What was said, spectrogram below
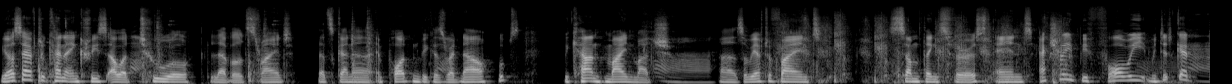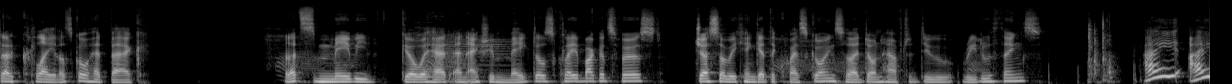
we also have to kind of increase our tool levels, right? That's kind of important because right now, oops, we can't mine much. Uh, so we have to find some things first. And actually, before we, we did get that clay, let's go head back. Let's maybe go ahead and actually make those clay buckets first. Just so we can get the quest going, so I don't have to do redo things. I I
